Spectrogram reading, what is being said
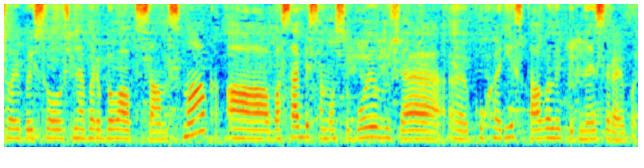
соєвий соус не перебивав сам смак, а васабі, само собою, вже е, кухарі ставили під низ риби.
